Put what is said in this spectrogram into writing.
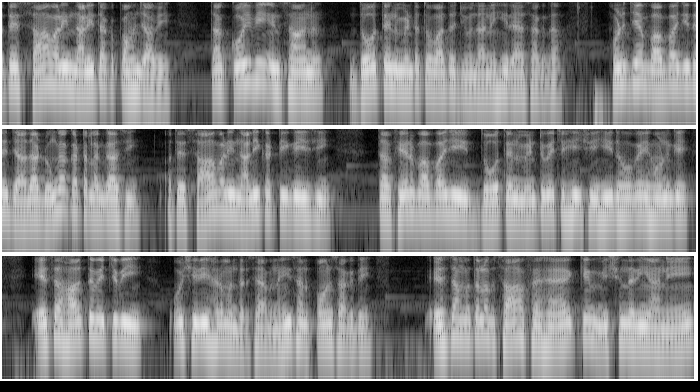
ਅਤੇ ਸਾਹ ਵਾਲੀ ਨਾਲੀ ਤੱਕ ਪਹੁੰਚ ਜਾਵੇ, ਤਾਂ ਕੋਈ ਵੀ ਇਨਸਾਨ 2-3 ਮਿੰਟ ਤੋਂ ਵੱਧ ਜਿਉਂਦਾ ਨਹੀਂ ਰਹਿ ਸਕਦਾ। ਹੁਣ ਜੇ ਬਾਬਾ ਜੀ ਦੇ ਜ਼ਿਆਦਾ ਡੂੰਘਾ ਕੱਟ ਲੱਗਾ ਸੀ ਅਤੇ ਸਾਹ ਵਾਲੀ ਨਾਲੀ ਕੱਟੀ ਗਈ ਸੀ, ਤਾਂ ਫਿਰ ਬਾਬਾ ਜੀ 2-3 ਮਿੰਟ ਵਿੱਚ ਹੀ ਸ਼ਹੀਦ ਹੋ ਗਏ ਹੋਣਗੇ। ਇਸ ਹਾਲਤ ਵਿੱਚ ਵੀ ਉਹ ਸ਼੍ਰੀ ਹਰਮੰਦਰ ਸਾਹਿਬ ਨਹੀਂ ਸਨ ਪਹੁੰਚ ਸਕਦੇ। ਇਸ ਦਾ ਮਤਲਬ ਸਾਫ਼ ਹੈ ਕਿ ਮਿਸ਼ਨਰੀਆਂ ਨੇ,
